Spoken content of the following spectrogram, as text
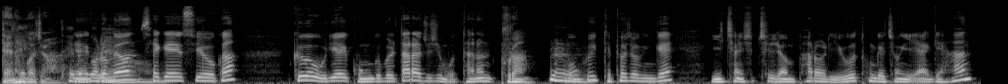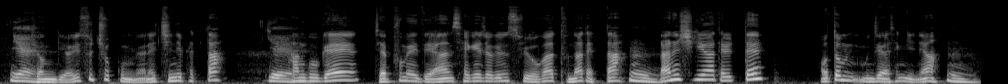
되는 되, 거죠. 되는 네, 그러면 세계 수요가 그 우리의 공급을 따라주지 못하는 불황. 음. 뭐그 대표적인 게 2017년 8월 이후 통계청이 이야기한 예. 경기의 수축 국면에 진입했다. 예. 한국의 제품에 대한 세계적인 수요가 둔화됐다라는 음. 시기가 될 때 어떤 문제가 생기냐? 음.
